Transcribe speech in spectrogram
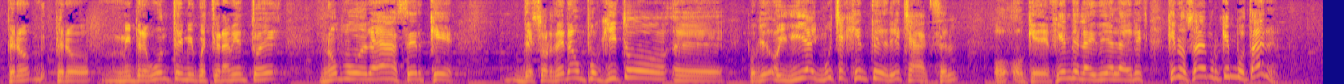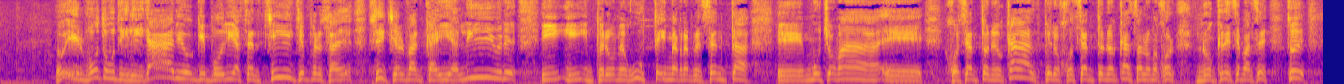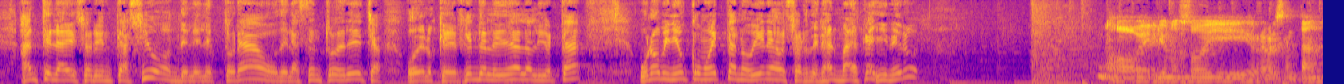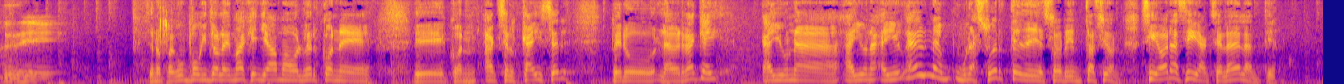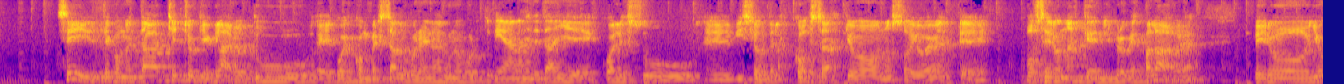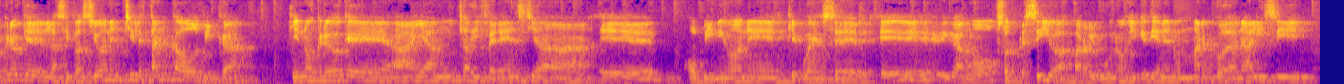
Pero, pero mi pregunta y mi cuestionamiento es, ¿no podrá hacer que desordena un poquito, porque hoy día hay mucha gente de derecha, Axel, o, o que defiende la idea de la derecha, que no sabe por qué votar el voto utilitario que podría ser Chiche, pero Sichel va caía libre, y, pero me gusta y me representa eh, mucho más eh, José Antonio Caz, pero José Antonio Caz a lo mejor no crece para ser. Entonces, ante la desorientación del electorado de la centro derecha o de los que defienden la idea de la libertad, una opinión como esta no viene a desordenar más el gallinero. No, a ver, yo no soy representante de se nos pegó un poquito la imagen, ya vamos a volver con, eh, eh, con Axel Kaiser, pero la verdad que hay, hay una hay una hay una, suerte de desorientación. Sí, ahora sí, Axel, adelante. Sí, te comentaba, Checho, que claro, tú eh, puedes conversarlo con él en alguna oportunidad más en detalle cuál es su visión de las cosas. Yo no soy obviamente vocero más que de mis propias palabras, pero yo creo que la situación en Chile es tan caótica que no creo que haya mucha diferencia, eh, opiniones que pueden ser, eh, digamos, sorpresivas para algunos y que tienen un marco de análisis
